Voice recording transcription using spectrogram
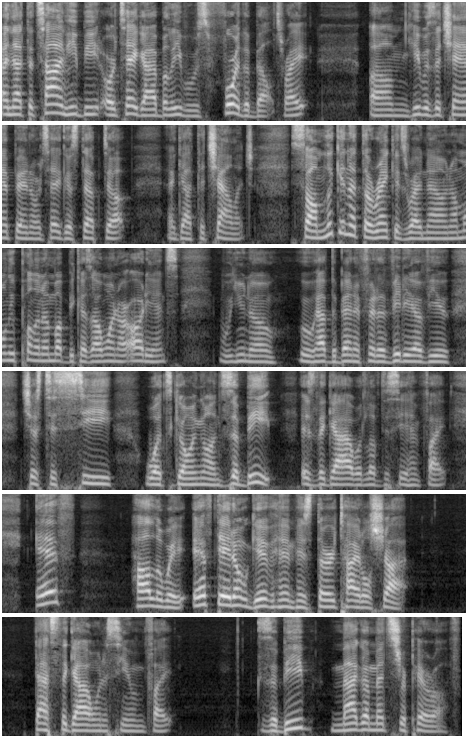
And at the time he beat Ortega, I believe it was for the belt, right? Um, he was the champion. Ortega stepped up and got the challenge. So I'm looking at the rankings right now, and I'm only pulling them up because I want our audience, you know, who have the benefit of video view, just to see what's going on. Zabit is the guy I would love to see him fight. If Holloway, if they don't give him his third title shot, that's the guy I want to see him fight. Zabit Magomed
